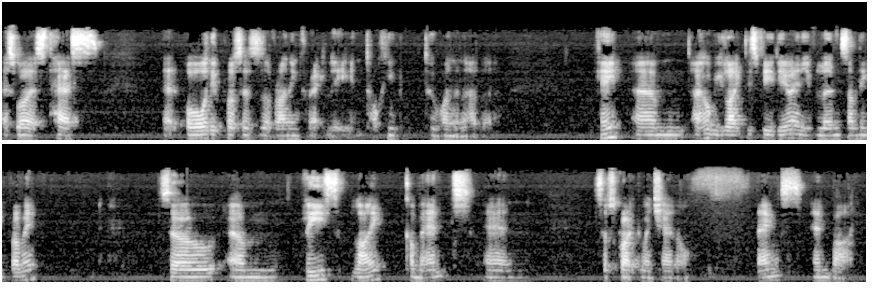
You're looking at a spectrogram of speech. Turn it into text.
as well as test that all the processes are running correctly and talking to one another. Okay, um, I hope you liked this video and you've learned something from it. So um, please like, comment, and subscribe to my channel. Thanks and bye.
